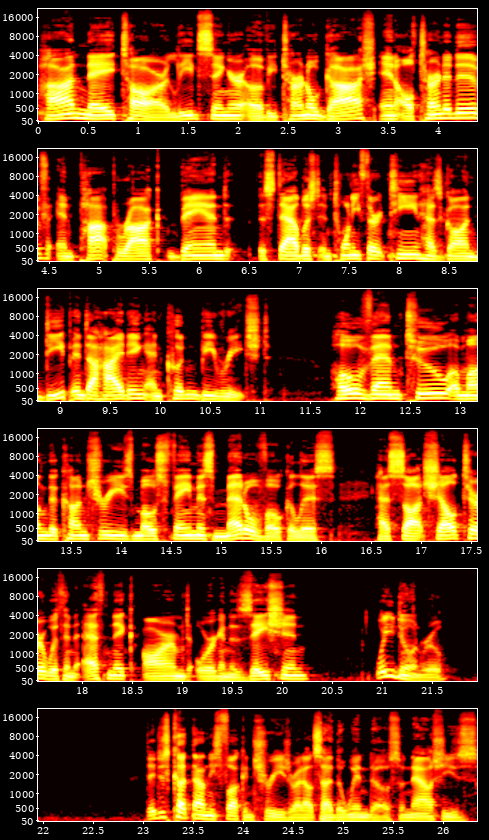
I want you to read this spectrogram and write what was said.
Han Ne Tar, lead singer of Eternal Gosh, an alternative and pop rock band established in 2013, has gone deep into hiding and couldn't be reached. Novem 2, among the country's most famous metal vocalists, has sought shelter with an ethnic armed organization. What are you doing, Rue? They just cut down these fucking trees right outside the window. So now she's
